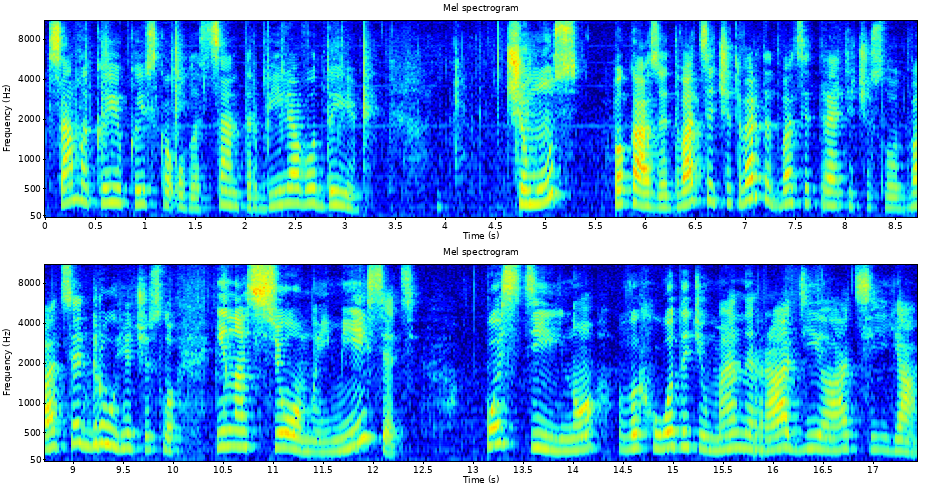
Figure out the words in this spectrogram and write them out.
Саме Київ, Київська область, центр біля води. Чомусь показує 24-23 число, 22 число. І на сьомий місяць постійно виходить у мене радіація.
